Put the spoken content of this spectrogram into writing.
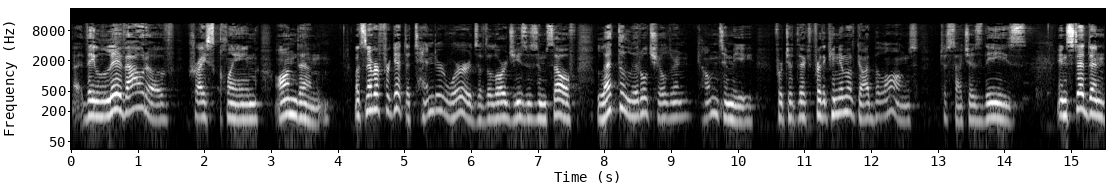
Uh, they live out of Christ's claim on them. Let's never forget the tender words of the Lord Jesus himself Let the little children come to me, for, to the, for the kingdom of God belongs to such as these. Instead, then,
